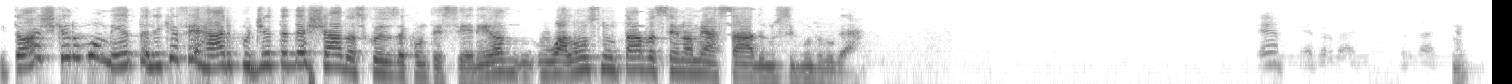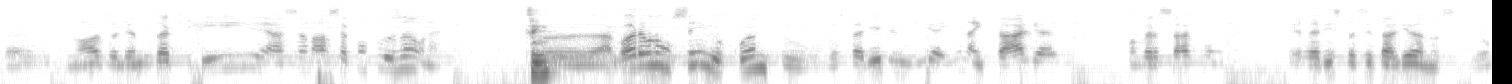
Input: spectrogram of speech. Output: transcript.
Então acho que era um momento ali que a Ferrari podia ter deixado as coisas acontecerem. O Alonso não estava sendo ameaçado no segundo lugar. É, é verdade. É verdade. É. Nós olhando daqui, essa é a nossa conclusão, né? Sim. Uh, agora eu não sei o quanto gostaria de um dia ir na Itália e conversar com ferraristas italianos, viu?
